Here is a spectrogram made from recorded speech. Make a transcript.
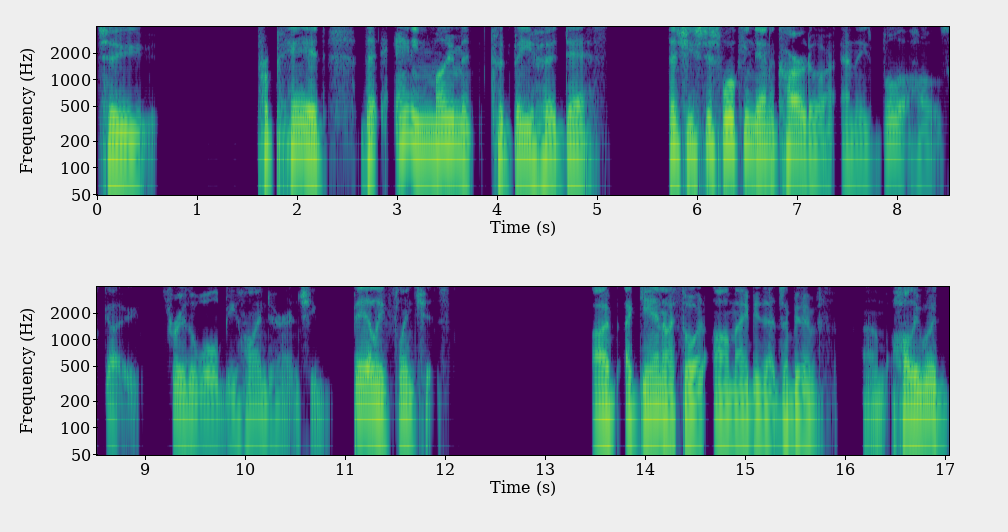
to prepared that any moment could be her death that she's just walking down a corridor and these bullet holes go through the wall behind her and she barely flinches. I again I thought, oh, maybe that's a bit of um, Hollywood.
